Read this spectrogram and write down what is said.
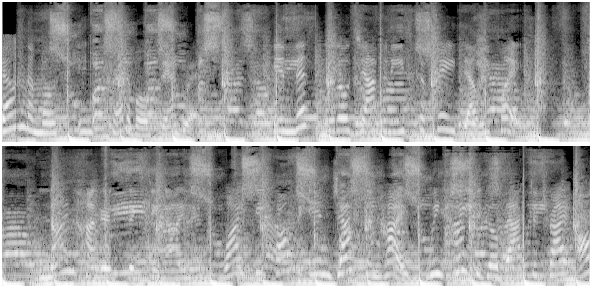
found the most incredible sandwich. In this little Japanese cafe deli place. 969 in YC Coffee in Jackson Heights. We have to go back to try all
